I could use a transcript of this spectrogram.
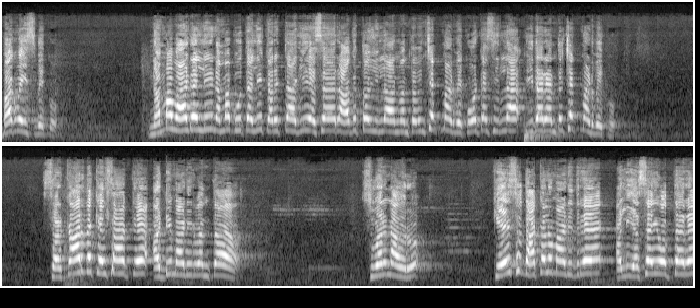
ಭಾಗವಹಿಸಬೇಕು. ನಮ್ಮ ವಾರ್ಡಲ್ಲಿ, ನಮ್ಮ ಬೂತಲ್ಲಿ ಕರೆಕ್ಟ್ ಆಗಿ ಎಸ್ ಆರ್ ಆಗುತ್ತೋ ಇಲ್ಲ ಅನ್ನುವಂಥದ್ದನ್ನು ಚೆಕ್ ಮಾಡಬೇಕು. ವೋಟರ್ಸ್ ಇಲ್ಲ ಇದ್ದಾರೆ ಅಂತ ಚೆಕ್ ಮಾಡಬೇಕು. ಸರ್ಕಾರದ ಕೆಲಸಕ್ಕೆ ಅಡ್ಡಿ ಮಾಡಿರುವಂತ ಸುವರ್ಣ ಅವರು, ಕೇಸು ದಾಖಲು ಮಾಡಿದ್ರೆ ಅಲ್ಲಿ ಎಸ್ ಐ ಹೋಗ್ತಾರೆ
